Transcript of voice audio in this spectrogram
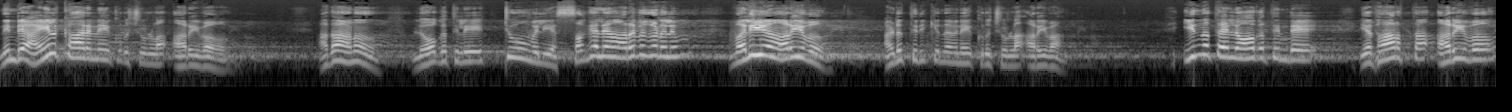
നിന്റെ അയൽക്കാരനെ കുറിച്ചുള്ള അറിവ്. അതാണ് ലോകത്തിലെ ഏറ്റവും വലിയ സകല അറിവുകളിലും വലിയ അറിവ്. അടുത്തിരിക്കുന്നവനെ കുറിച്ചുള്ള അറിവാണ് ഇന്നത്തെ ലോകത്തിന്റെ യഥാർത്ഥ അറിവ്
